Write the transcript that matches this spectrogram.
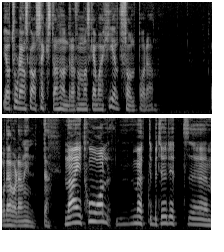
jag tror den ska ha 1600 för man ska vara helt såld på den. Och det har den inte. Night Hall mötte betydligt eh,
